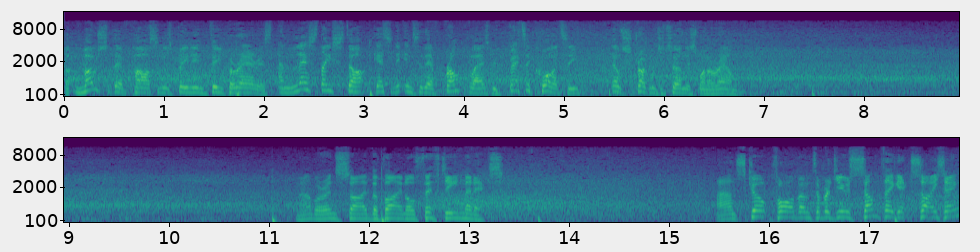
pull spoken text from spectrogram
but most of their passing has been in deeper areas. Unless they start getting it into their front players with better quality, they'll struggle to turn this one around. Now we're inside the final 15 minutes. And scope for them to produce something exciting.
